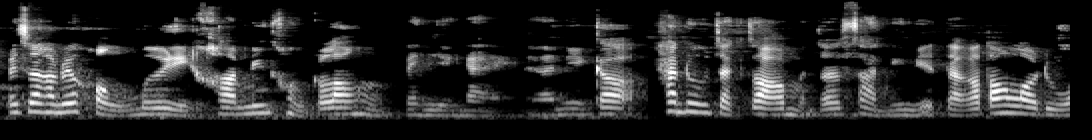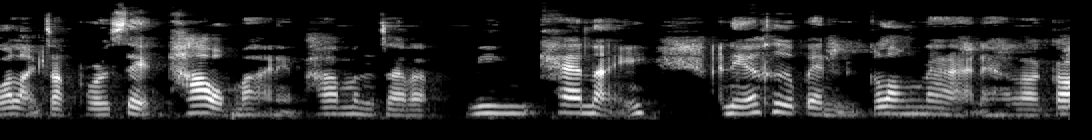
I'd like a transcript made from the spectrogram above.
ไม่ใช่ความนิ่งของมือหรือความนิ่งของกล้องเป็นยังไงนะนี่ก็ถ้าดูจากจอเหมือนจะสั่นนิดๆแต่ก็ต้องรอดูว่าหลังจาก process ภาพออกมาเนี่ยภาพมันจะแบบนิ่งแค่ไหน อันนี้ก็คือเป็นกล้องหน้านะคะแล้วก็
